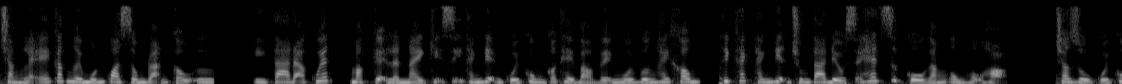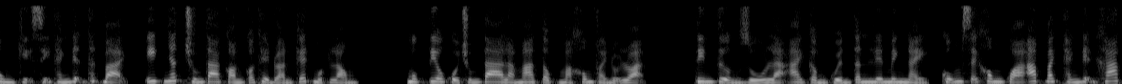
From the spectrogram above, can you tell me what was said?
Chẳng lẽ các ngươi muốn qua sông đoạn cầu ư? Ý ta đã quyết, mặc kệ lần này kỵ sĩ thánh điện cuối cùng có thể bảo vệ ngôi vương hay không, thích khách thánh điện chúng ta đều sẽ hết sức cố gắng ủng hộ họ. Cho dù cuối cùng kỵ sĩ thánh điện thất bại, ít nhất chúng ta còn có thể đoàn kết một lòng. Mục tiêu của chúng ta là ma tộc mà không phải nội loạn. Tin tưởng dù là ai cầm quyền tân liên minh này, cũng sẽ không quá áp bách thánh điện khác.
